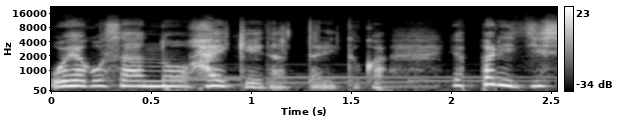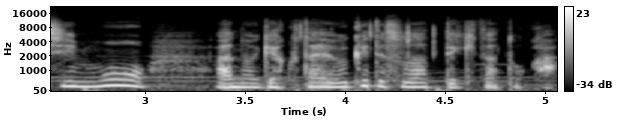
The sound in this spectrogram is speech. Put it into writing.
親御さんの背景だったりとかやっぱり自身もあの虐待を受けて育ってきたとか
